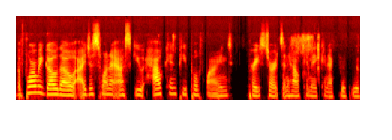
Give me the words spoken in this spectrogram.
Before we go though, I just want to ask you how can people find praise charts and how can they connect with you?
